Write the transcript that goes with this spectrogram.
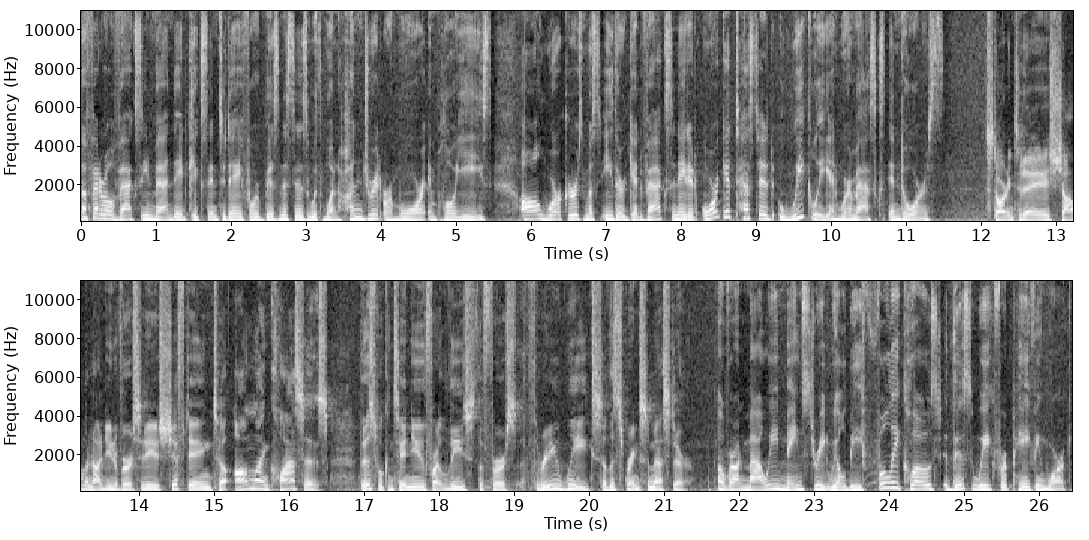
A federal vaccine mandate kicks in today for businesses with 100 or more employees. All workers must either get vaccinated or get tested weekly and wear masks indoors. Starting today, Chaminade University is shifting to online classes. This will continue for at least the first three weeks of the spring semester. Over on Maui, Main Street will be fully closed this week for paving work.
